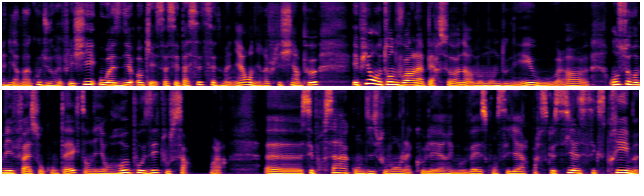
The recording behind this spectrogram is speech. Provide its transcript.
à dire bah écoute je réfléchis ou à se dire ok ça s'est passé de cette manière on y réfléchit un peu et puis on retourne voir la personne à un moment donné où voilà on se remet face au contexte en ayant reposé tout ça Voilà. Euh, c'est pour ça qu'on dit souvent la colère est mauvaise conseillère, parce que si elle s'exprime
